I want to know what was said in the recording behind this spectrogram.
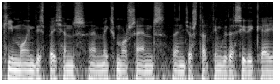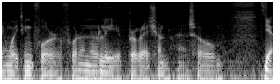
chemo in these patients uh, makes more sense than just starting with a CDK and waiting for, for an early progression. Uh, so yeah,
